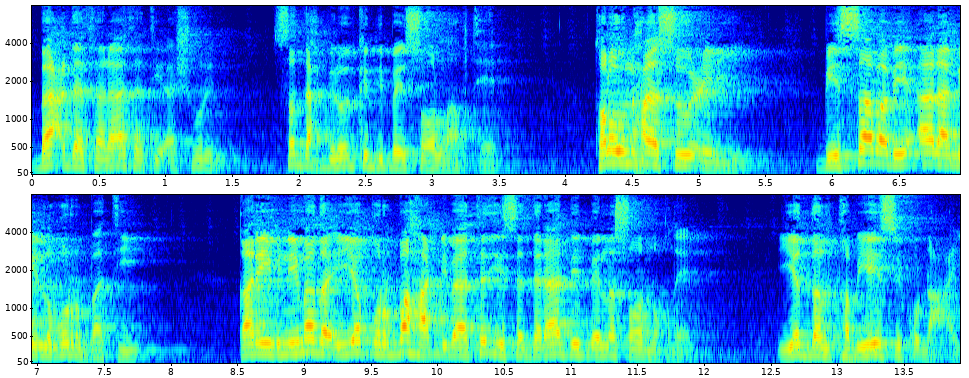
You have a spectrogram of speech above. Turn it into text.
bacda alaaati ashhurin saddex bilood kadib bay soo laabteen talow maxaa soo celiyey bisababi alami algurbati qariibnimada iyo qurbaha dhibaatadiisa daraaddeed bay la soo noqdeen iyo daltabyaysi ku dhacay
